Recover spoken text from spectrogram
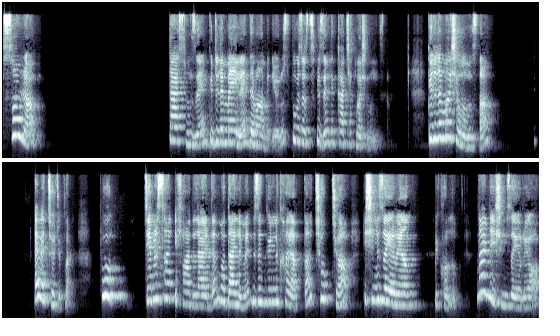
Sonra dersimize güdüleme ile devam ediyoruz. Bu bizim dikkat çekme aşamamız. Güdüleme aşamamızda evet çocuklar bu cebirsel ifadelerde modelleme bizim günlük hayatta çokça işimize yarayan bir konu. Nerede işimize yarıyor?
